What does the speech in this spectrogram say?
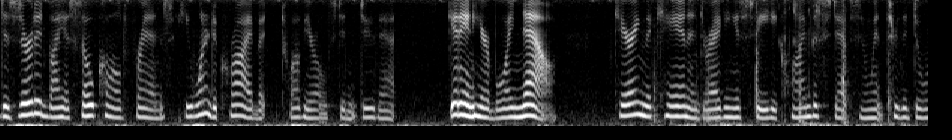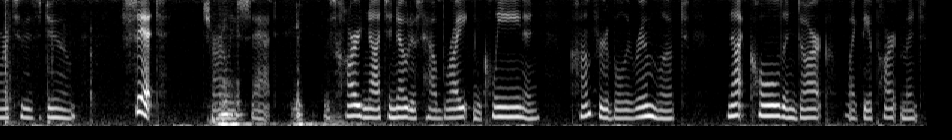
deserted by his so called friends. He wanted to cry, but 12 year olds didn't do that. Get in here, boy, now! Carrying the can and dragging his feet, he climbed the steps and went through the door to his doom. Sit! Charlie sat. It was hard not to notice how bright and clean and comfortable the room looked, not cold and dark like the apartment.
